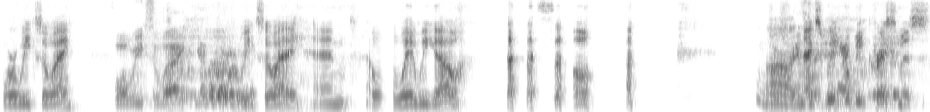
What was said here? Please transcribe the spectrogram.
four weeks away. Four weeks away. Yeah. Four weeks away, and away we go. so uh, next week will be Christmas.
